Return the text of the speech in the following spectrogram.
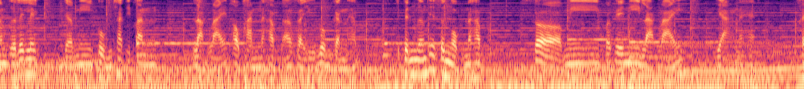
อำเภอเล็กๆ จะมีกลุ่มชาติพันธุ์หลากหลายเผ่าพันธุ์นะครับ อาศัยอยู่ร่วมกันนะครับ จะเป็นเมืองที่สงบนะครับ ก็มีประเพณีหลากหลายอย่างนะฮะใคร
